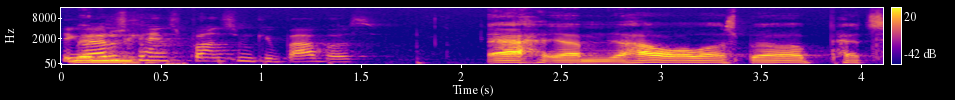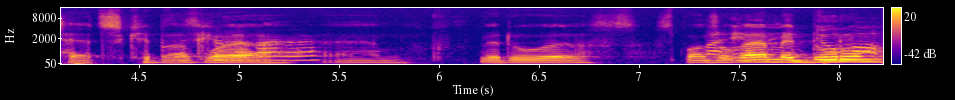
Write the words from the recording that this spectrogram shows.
Det kan være, du skal have en spons som kebab også. Ja, jamen, jeg har overvejet at spørge Patat Kebab, Det skal hvor jeg, um, vil du uh, sponsorere med durum?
